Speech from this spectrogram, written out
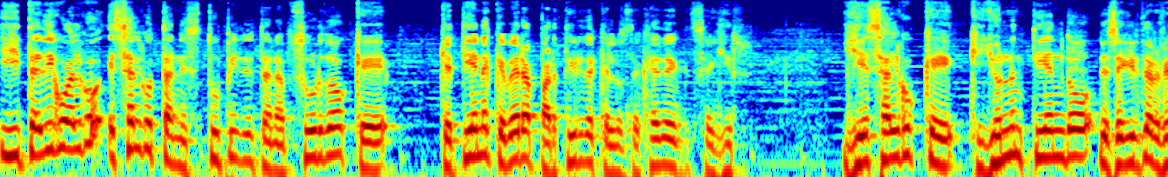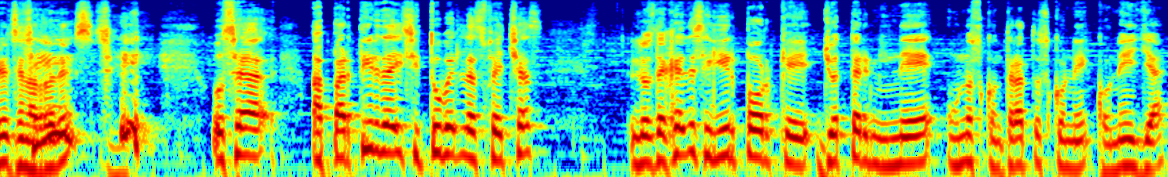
Y te digo algo, es algo tan estúpido y tan absurdo que, que tiene que ver a partir de que los dejé de seguir. Y es algo que, que yo no entiendo. ¿De seguir te refieres en las Sí, redes? Sí. O sea, a partir de ahí, si tú ves las fechas, los dejé de seguir porque yo terminé unos contratos con, e- con ella,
